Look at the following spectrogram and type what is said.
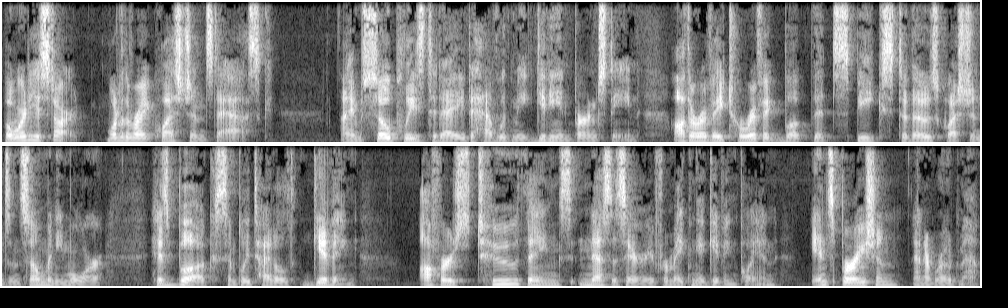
But where do you start? What are the right questions to ask? I am so pleased today to have with me Gideon Bernstein, author of a terrific book that speaks to those questions and so many more. His book, simply titled Giving, offers two things necessary for making a giving plan inspiration and a roadmap.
